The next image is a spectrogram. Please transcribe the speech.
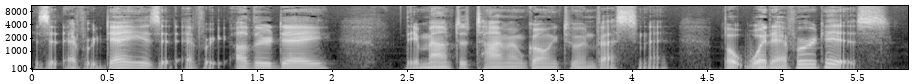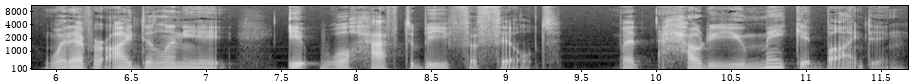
Is it every day? Is it every other day? The amount of time I'm going to invest in it. But whatever it is, whatever I delineate, it will have to be fulfilled. But how do you make it binding?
